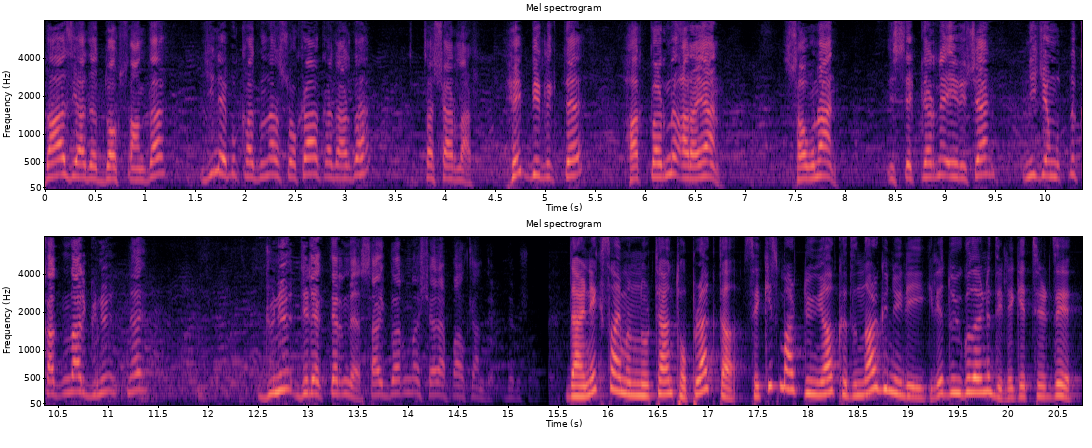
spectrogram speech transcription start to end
daha ziyade 90'da yine bu kadınlar sokağa kadar da taşarlar. Hep birlikte haklarını arayan, savunan, isteklerine erişen nice mutlu kadınlar gününe günü dileklerine, saygılarımla Şeref Balkan de- demiş oldum. Dernek Sayman Nurten Toprak da 8 Mart Dünya Kadınlar Günü ile ilgili duygularını dile getirdi.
